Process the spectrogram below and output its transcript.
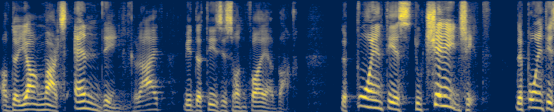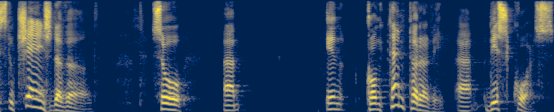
of the young Marx ending, right, with the thesis on Feuerbach. The point is to change it. The point is to change the world. So, um, in contemporary uh, discourse,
